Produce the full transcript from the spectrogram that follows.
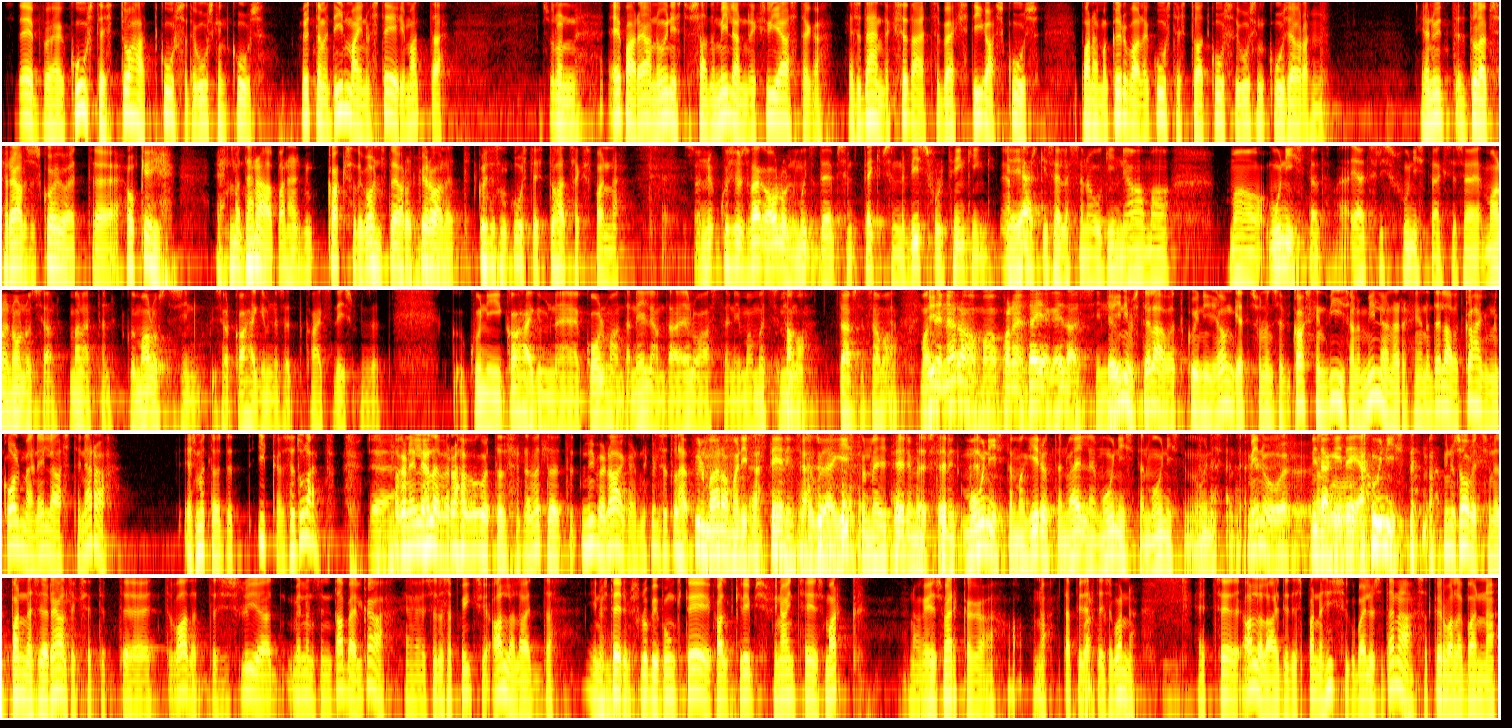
see teeb äh, kuusteist tuhat kuussada kuuskümmend kuus. ütleme, et ilma investeerimata sul on ebareaalne unistus saada miljonäriks viie aastaga ja see tähendaks seda, et sa peaksid igas kuus panema kõrvale kuusteist tuhat kuussada kuuskümmend kuus eurot. Mm.. ja nüüd tuleb see reaalsus koju, et äh, okei okay,, et ma täna panen kakssada, kolmsada eurot kõrvale, et kuidas ma kuusteist tuhat saaks panna. see on kusjuures väga oluline, muidu teeb, tekib selline wishful thinking ja, ja jäädki sellesse nagu kinni, aa ma ma unistad, jääd selliseks unistajaks. Ja see, ma olen olnud seal, mäletan, kui ma alustasin seal kahekümneselt, kaheksateistkümneselt kuni kahekümne kolmanda, neljanda eluaastani ma mõtlesin, täpselt sama, ma teen ära, ma panen täiega edasi sinna. ja inimesed elavad kuni ongi, et sul on see kakskümmend viis, olen miljonär ja nad elavad kahekümne kolme, nelja aastani ära. ja siis mõtlevad, et ikka see tuleb yeah.. aga neil ei ole veel raha kogutud, nad mõtlevad, et nii palju aega on, küll see tuleb. küll ma ära manifesteerin seda kuidagi, istun, mediteerin, manifesteerin, ma unistan, ma kirjutan välja, ma unistan, ma unistan, ma unistan. minu. midagi nagu, ei tee, unistan. minu soovitus on, et panna see reaalseks, et, et, et vaadata siis lüüa, meil on selline tabel ka, seda saab kõik alla laadida investeerimisklubi.ee kaldkriips finantseesmärk nagu eesmärk, aga noh, täppitäht ei saa panna. et see alla laadides panna sisse, kui palju sa täna saad kõrvale panna,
